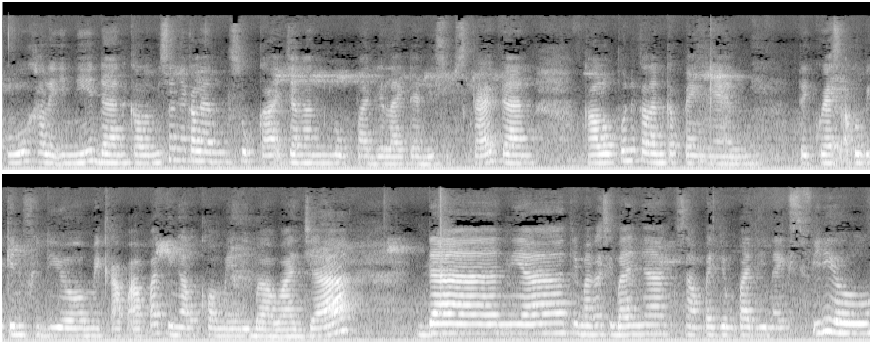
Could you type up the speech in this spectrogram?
Aku kali ini. Dan kalau misalnya kalian suka jangan lupa di like dan di subscribe. Dan kalaupun kalian kepengen request aku bikin video makeup apa tinggal komen di bawah aja. Dan ya terima kasih banyak. Sampai jumpa di next video.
